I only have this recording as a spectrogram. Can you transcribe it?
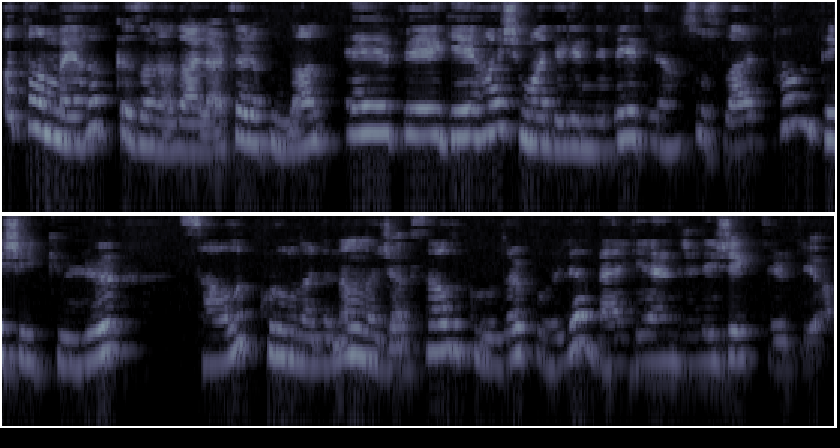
atanmaya hak kazanan adaylar tarafından EFGH maddelerinde belirtilen hususlar tam teşekküllü sağlık kurumlarından alınacak sağlık kurulu raporuyla belgelendirilecektir diyor.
